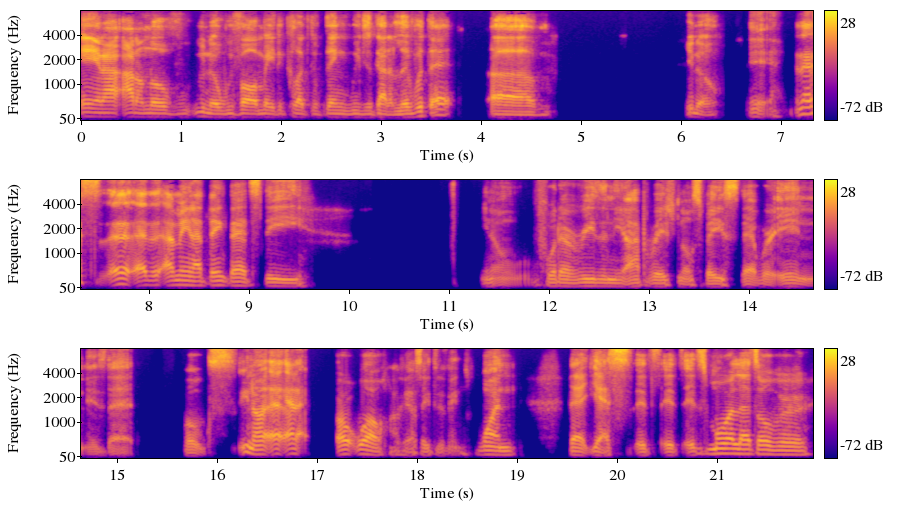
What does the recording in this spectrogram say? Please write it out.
And I, I don't know if you know we've all made the collective thing. We just got to live with that. Um, you know. Yeah, and that's. Uh, I mean, I think that's the. You know, for whatever reason, the operational space that we're in is that folks, you know, and, oh well, okay, I'll say two things. One, that yes, it's it's it's more or less over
